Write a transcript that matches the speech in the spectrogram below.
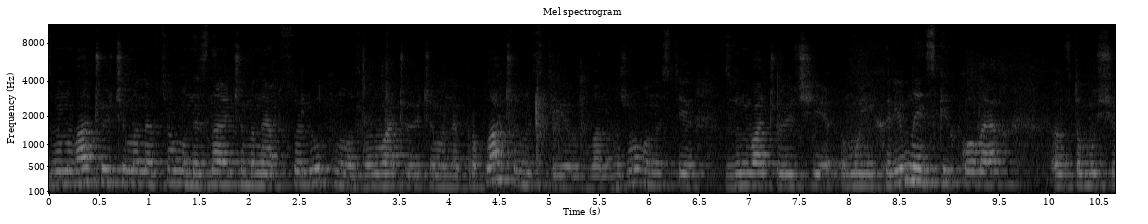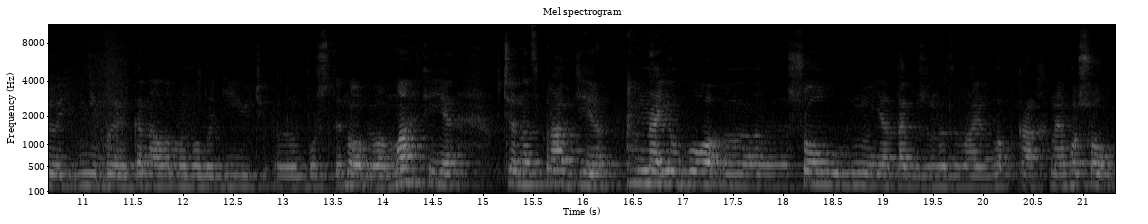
звинувачуючи мене в цьому, не знаючи мене абсолютно, звинувачуючи мене в проплаченості, в ангажованості, звинувачуючи моїх рівненських колег е, в тому, що ніби каналами володіють е, бурштинова мафія. Хоча насправді на його е, шоу, ну я так вже називаю в лапках, на його шоу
